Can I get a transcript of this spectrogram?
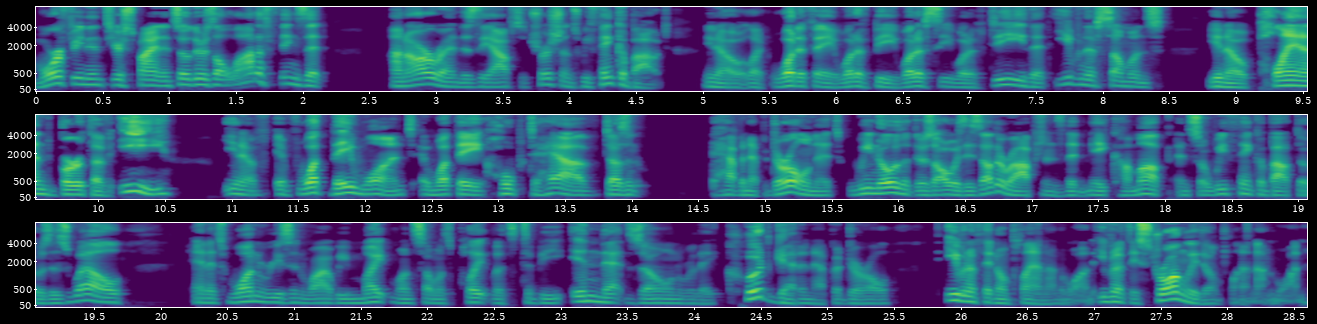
morphine into your spine. And so there's a lot of things that on our end as the obstetricians we think about, you know, like what if A, what if B, what if C, what if D, that even if someone's, you know, planned birth of E, you know, if, if what they want and what they hope to have doesn't have an epidural in it, we know that there's always these other options that may come up. And so we think about those as well. And it's one reason why we might want someone's platelets to be in that zone where they could get an epidural even if they don't plan on one, even if they strongly don't plan on one.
